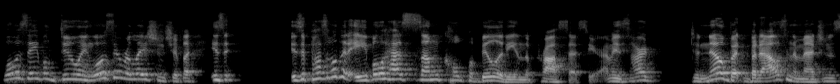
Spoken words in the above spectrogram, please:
what was Abel doing? What was their relationship like? Is it is it possible that Abel has some culpability in the process here? I mean, it's hard to know, but but Allison imagines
